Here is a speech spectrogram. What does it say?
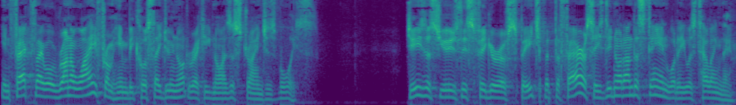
In fact, they will run away from him because they do not recognize a stranger's voice. Jesus used this figure of speech, but the Pharisees did not understand what he was telling them.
